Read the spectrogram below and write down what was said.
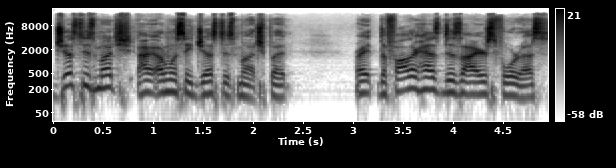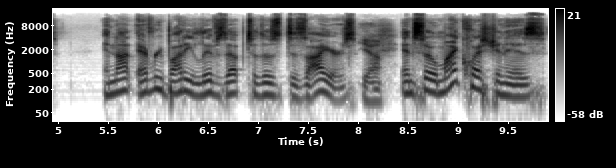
just as much, I don't want to say just as much, but, right, the Father has desires for us, and not everybody lives up to those desires. Yeah. And so, my question is,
